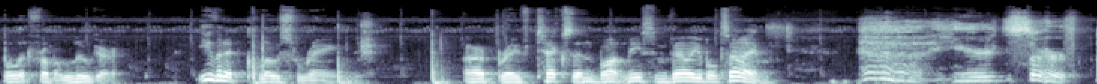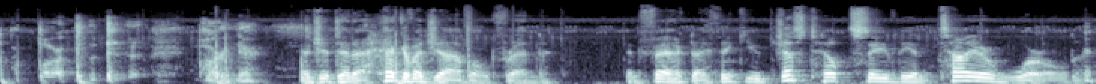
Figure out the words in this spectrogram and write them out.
bullet from a Luger, even at close range. Our brave Texan bought me some valuable time. Here to serve, par- partner. And you did a heck of a job, old friend. In fact, I think you just helped save the entire world.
